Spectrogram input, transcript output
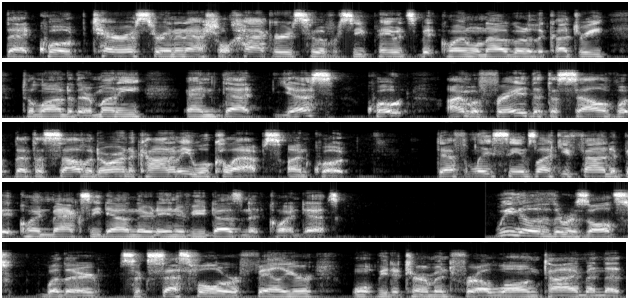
that, quote, terrorists or international hackers who have received payments of Bitcoin will now go to the country to launder their money, and that, yes, quote, I'm afraid that the, that the Salvadoran economy will collapse, unquote. Definitely seems like you found a Bitcoin maxi down there to interview, doesn't it, Coindesk? We know that the results, whether successful or failure, won't be determined for a long time, and that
